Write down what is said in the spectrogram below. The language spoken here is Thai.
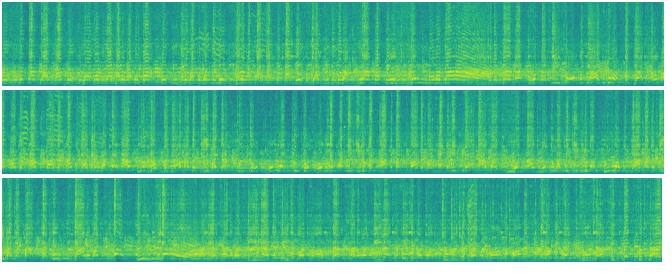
อยู่ยังตามยามกูวาแล้วพยาาลวัฒได้จ้าเด็กจะรัฒน์บว่าอย่ด้ฉัน์ถามมันจะตามนี้ตั้นี้จะตัวรามกับนี้จึงมาแล้วจ้าพระเจ้าตัดคนตัดที่สองพญาทุกคพญาชาลวันมาจากทัพมาจากทัพพญาชาลวันแม่น้ำเรื่องเราพญาราชสีมาจากบึงจงโขงด้วยบึงจงโขงจัหวัดพิจิตรมันหากันบ้างากันบ้าแข่งกันนี่แม่น้ำบ้าหัวขาหัวจังวัดพิจิต ละวันได้หรือไม่ได้มาแล้วชาละวันตีราชสีจังหวัดคอจากชาละวันตีราชสีจังหวัดคอดูเหมือนจะพายประคองประคองกันจะเข้าเส้นชัยสู่30เมตรสุดท้าย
